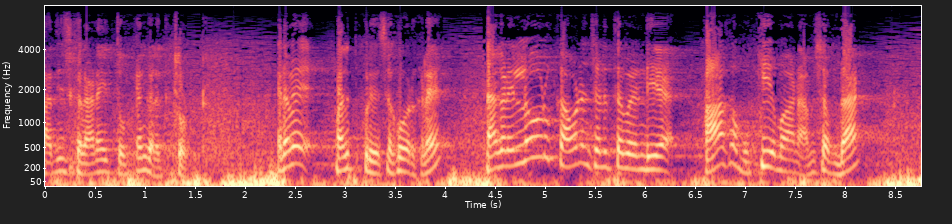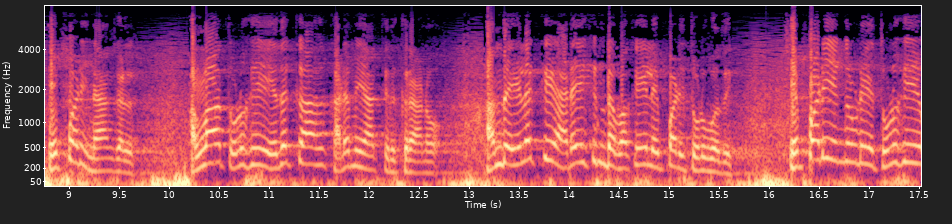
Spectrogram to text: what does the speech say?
ஹதீஸ்கள் அனைத்தும் எங்களுக்கு சொல்றேன் எனவே மதிப்புக்குரிய சகோதரர்களே நாங்கள் எல்லோரும் கவனம் செலுத்த வேண்டிய ஆக முக்கியமான அம்சம்தான் எப்படி நாங்கள் அல்லாஹ் தொழுகையை எதற்காக கடமையாக்கி இருக்கிறானோ அந்த இலக்கை அடைகின்ற வகையில் எப்படி தொழுவது எப்படி எங்களுடைய தொழுகையை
